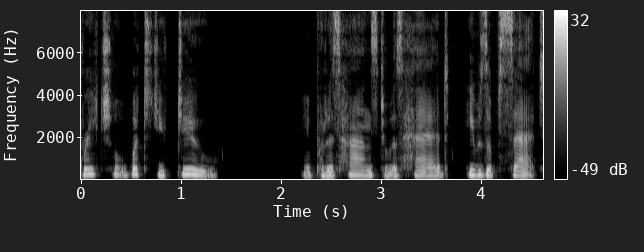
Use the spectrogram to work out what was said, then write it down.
Rachel, what did you do? He put his hands to his head. He was upset.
